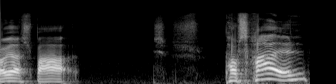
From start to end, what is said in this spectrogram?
Steuerspar... Pauschalen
